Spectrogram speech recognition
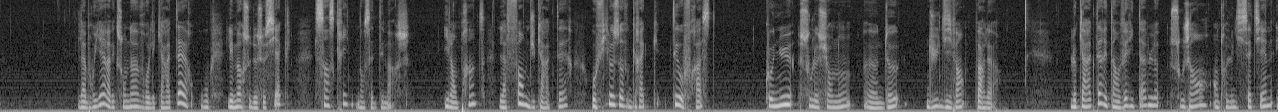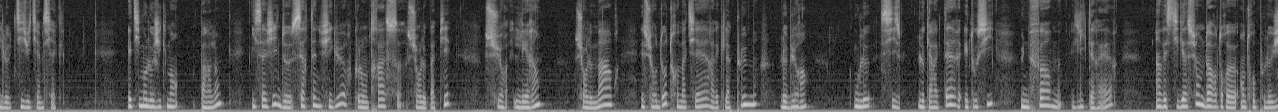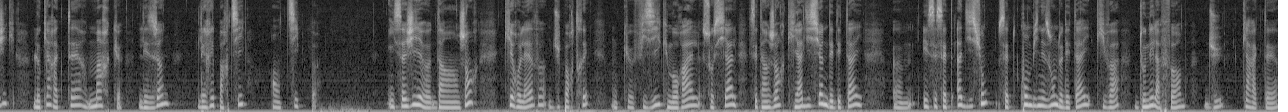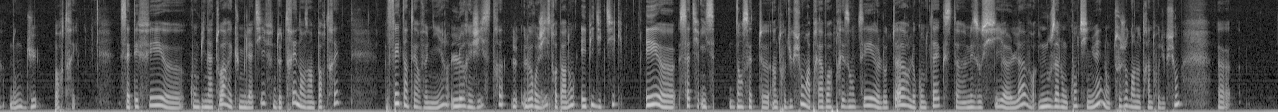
La Bruyère, avec son œuvre Les caractères ou Les mœurs de ce siècle, s'inscrit dans cette démarche. Il emprunte la forme du caractère au philosophe grec Théophraste, connu sous le surnom euh, de du divin parleur. Le caractère est un véritable sous-genre entre le XVIIe et le XVIIIe siècle. Étymologiquement parlant, il s'agit de certaines figures que l'on trace sur le papier, sur l'airain, sur le marbre et sur d'autres matières avec la plume, le burin ou le ciseau. Le caractère est aussi une forme littéraire, investigation d'ordre anthropologique, le caractère marque les hommes, les répartit en types. Il s'agit euh, d'un genre qui relève du portrait, donc euh, physique, moral, social. C'est un genre qui additionne des détails euh, et c'est cette addition, cette combinaison de détails qui va donner la forme du caractère, donc du portrait. Cet effet combinatoire et cumulatif de traits dans un portrait fait intervenir le registre, le registre pardon, épidictique et euh, satirique. Dans cette euh, introduction, après avoir présenté euh, l'auteur, le contexte, mais aussi l'œuvre, nous allons continuer, donc toujours dans notre introduction.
